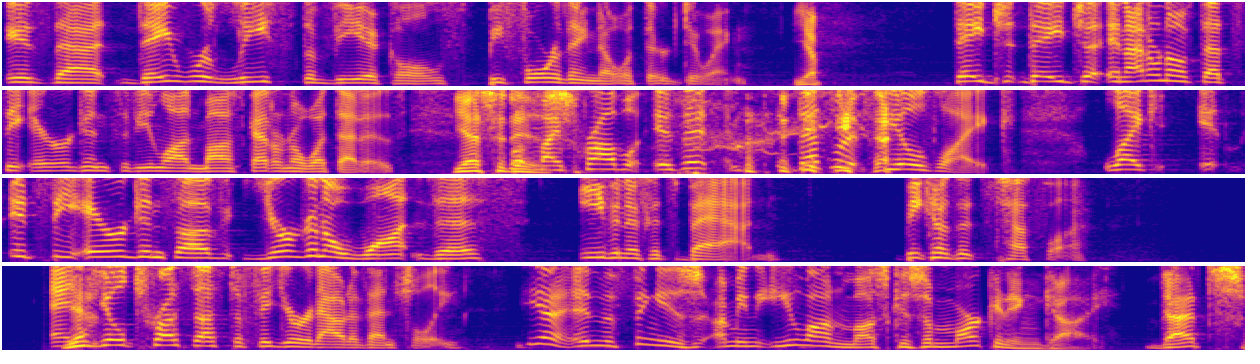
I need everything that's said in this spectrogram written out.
is that they release the vehicles before they know what they're doing. Yep. They they and I don't know if that's the arrogance of Elon Musk. I don't know what that is. Yes, it but is. my problem is it. That's what it feels like. Like it, it's the arrogance of you're gonna want this even if it's bad because it's Tesla, and Yeah. you'll trust us to figure it out eventually. Yeah, and the thing is, I mean, Elon Musk is a marketing guy. That's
